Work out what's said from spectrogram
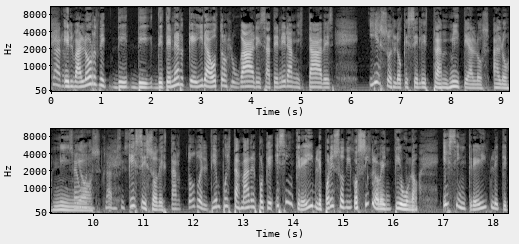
Claro. el valor de, de, de, de tener que ir a otros lugares, a tener amistades. Y eso es lo que se les transmite a los, a los niños. Seguro, claro, sí, sí. ¿Qué es eso de estar todo el tiempo estas madres? Porque es increíble, por eso digo siglo XXI, es increíble que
